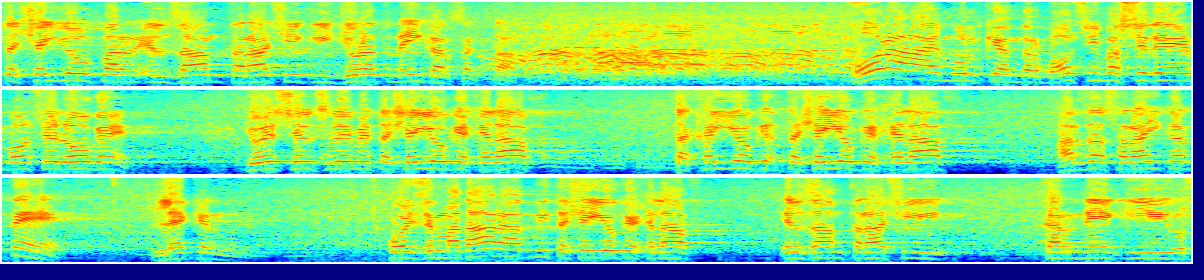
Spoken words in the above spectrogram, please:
تشیعوں پر الزام تراشی کی جرت نہیں کر سکتا۔ ہو رہا ہے ملک کے اندر بہت سی مسجدیں ہیں بہت سے لوگ ہیں جو اس سلسلے میں تشیعوں کے خلاف تشیعوں کے خلاف عرضہ سرائی کرتے ہیں، لیکن کوئی ذمہ دار آدمی تشیع کے خلاف الزام تراشی کرنے کی اس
